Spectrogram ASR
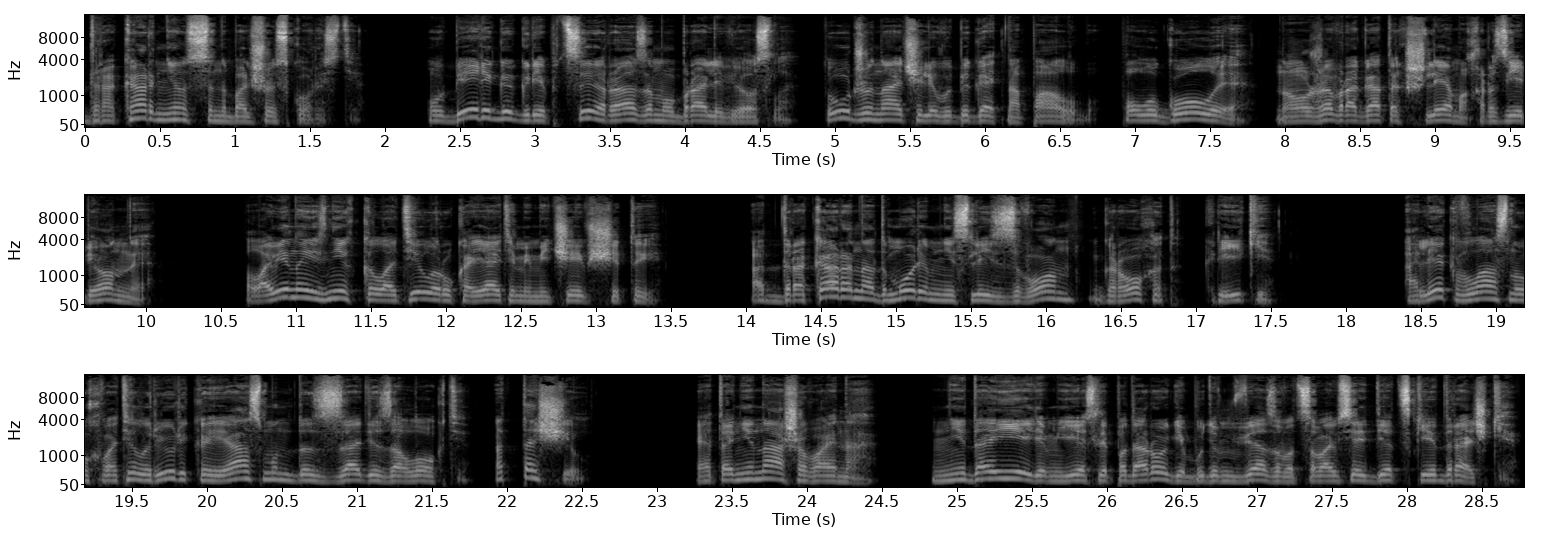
Дракар несся на большой скорости. У берега гребцы разом убрали весла, тут же начали выбегать на палубу, полуголые, но уже в рогатых шлемах, разъяренные. Половина из них колотила рукоятями мечей в щиты. От дракара над морем неслись звон, грохот, крики. Олег властно ухватил Рюрика и Асмунда сзади за локти, оттащил. Это не наша война. Не доедем, если по дороге будем ввязываться во все детские драчки.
